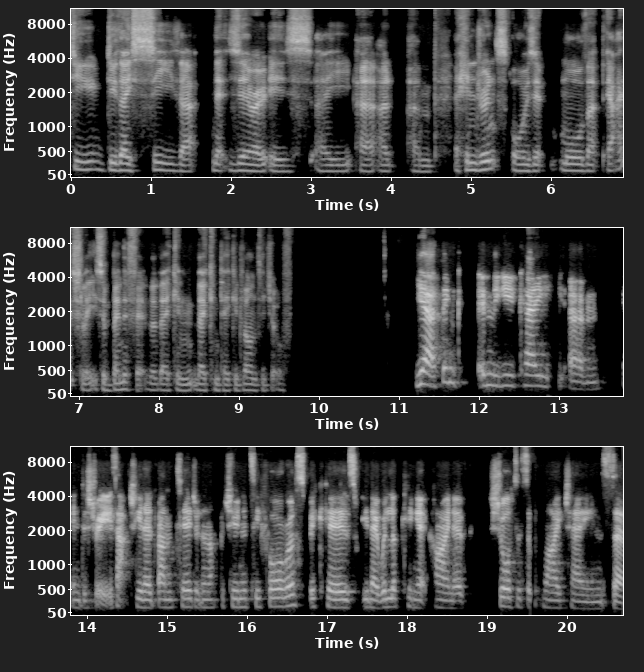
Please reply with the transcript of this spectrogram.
do you do they see that net zero is a a, um, a hindrance or is it more that actually it's a benefit that they can they can take advantage of yeah i think in the uk um, industry is actually an advantage and an opportunity for us because you know we're looking at kind of shorter supply chains so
